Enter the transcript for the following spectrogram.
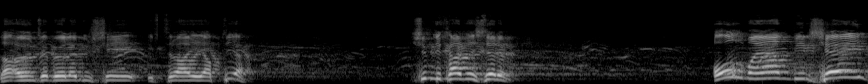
Daha önce böyle bir şeyi iftirayı yaptı ya. Şimdi kardeşlerim olmayan bir şey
